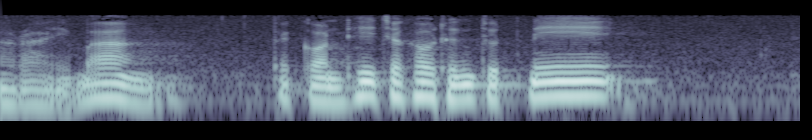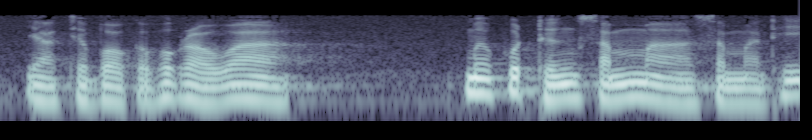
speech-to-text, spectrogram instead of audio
อะไรบ้าง แต่ก่อนที่จะเข้าถึงจุดนี้ อยากจะบอกกับพวกเราว่า เมื่อพูดถึงสัมมาสมาธิ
